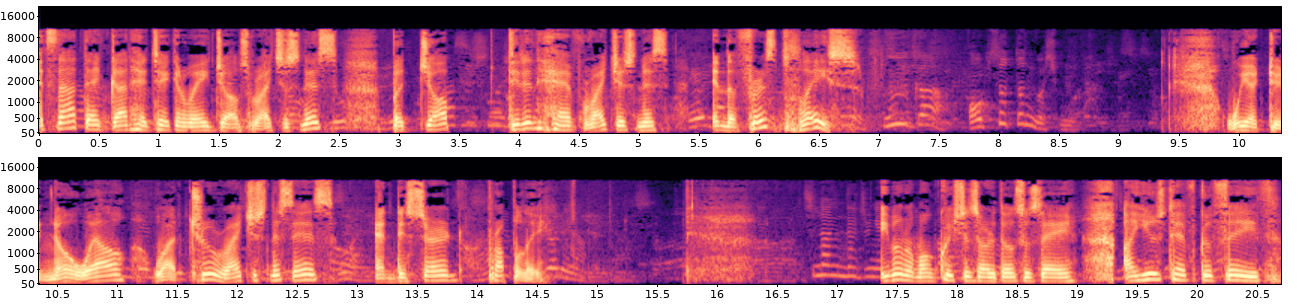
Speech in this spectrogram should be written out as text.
it's not that God had taken away Job's righteousness, but Job didn't have righteousness in the first place. We are to know well what true righteousness is and discern properly. Even among Christians are those who say, I used to have good faith,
